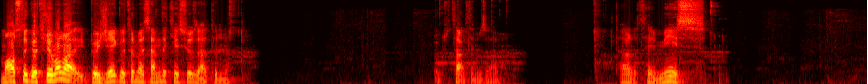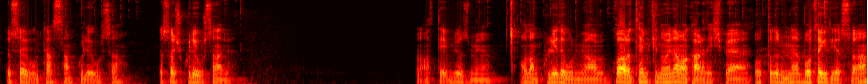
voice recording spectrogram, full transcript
Mouse'la götürüyorum ama böceğe götürmesem de kesiyoruz her türlü. Çok tertemiz abi. Tertemiz. Yosa'ya bir ulti atsam kuleye vursa. Yosa şu kuleye vursana abi. Bunu Atlayabiliyoruz mu ya? Adam kuleye de vurmuyor abi. Bu kadar da temkin oynama kardeş be. Botta durum ne? Bota gidiyor Yasuo.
